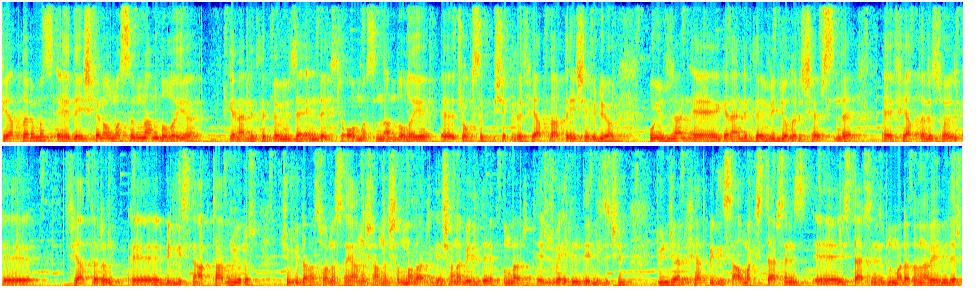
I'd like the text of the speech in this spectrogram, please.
Fiyatlarımız e, değişken olmasından dolayı genellikle dövize endeksli olmasından dolayı e, çok sık bir şekilde fiyatlar değişebiliyor. Bu yüzden e, genellikle videolar içerisinde fiyatları söz, fiyatların e, bilgisini aktarmıyoruz. Çünkü daha sonrasında yanlış anlaşılmalar yaşanabildi. Bunlar tecrübe edindiğimiz için güncel fiyat bilgisi almak isterseniz e, isterseniz numaradan arayabilir,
